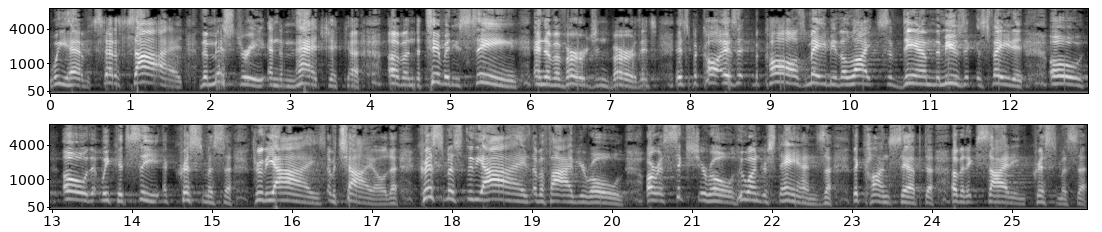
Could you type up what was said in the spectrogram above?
we have set aside the mystery and the magic of a nativity scene and of a virgin virgin birth. It's, it's because, is it because maybe the lights have dimmed, the music has faded? Oh, oh, that we could see a Christmas uh, through the eyes of a child, uh, Christmas through the eyes of a five year old or a six year old who understands uh, the concept uh, of an exciting Christmas. Uh,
